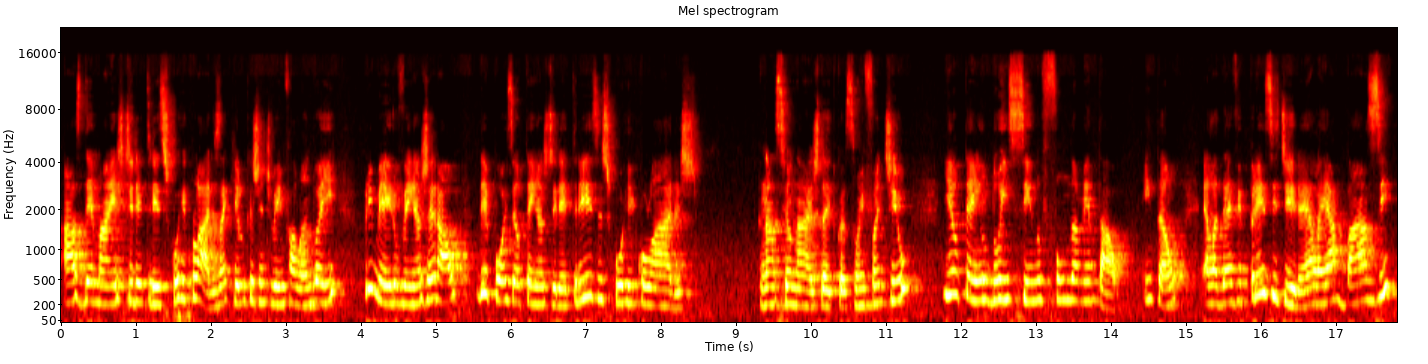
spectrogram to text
as demais diretrizes curriculares, aquilo que a gente vem falando aí. Primeiro vem a geral, depois eu tenho as diretrizes curriculares nacionais da educação infantil e eu tenho do ensino fundamental. Então, ela deve presidir, ela é a base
